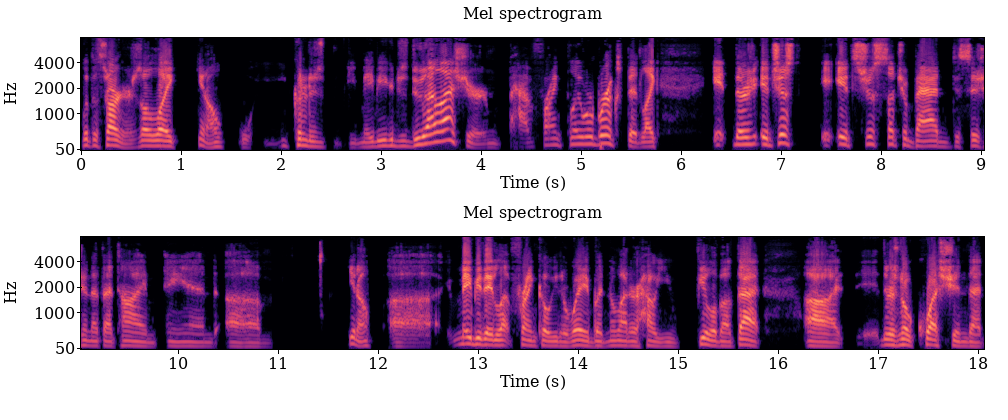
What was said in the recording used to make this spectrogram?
with the starters. So like, you know, you could have just maybe you could just do that last year and have Frank play where Burks did. Like it there it's just it's just such a bad decision at that time and um you know, uh maybe they let Frank go either way, but no matter how you feel about that, uh there's no question that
